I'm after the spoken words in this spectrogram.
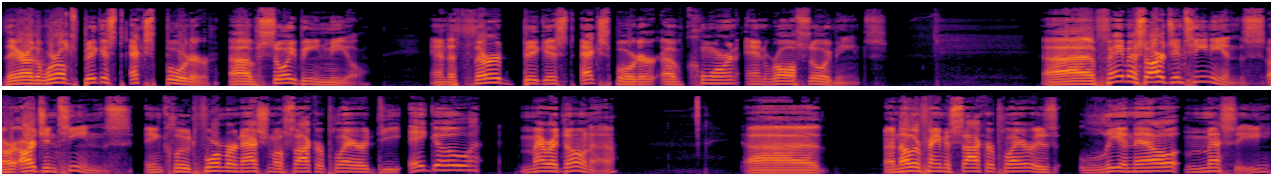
They are the world's biggest exporter of soybean meal and the third biggest exporter of corn and raw soybeans. Uh, famous Argentinians or Argentines include former national soccer player Diego Maradona. Uh, another famous soccer player is Lionel Messi,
